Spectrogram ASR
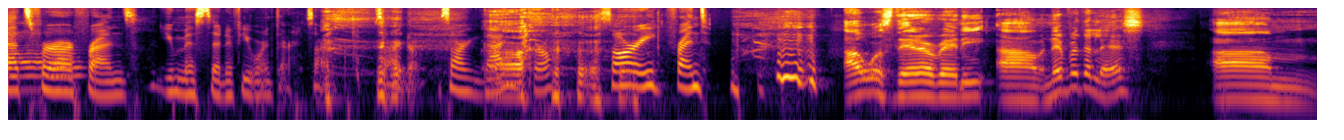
That's for our friends. You missed it if you weren't there. Sorry. Sorry. girl. Sorry, guy, Uh, girl. Sorry, friend. I was there already. Um, nevertheless, um,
